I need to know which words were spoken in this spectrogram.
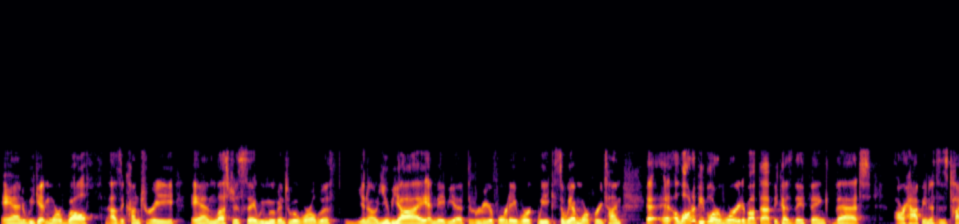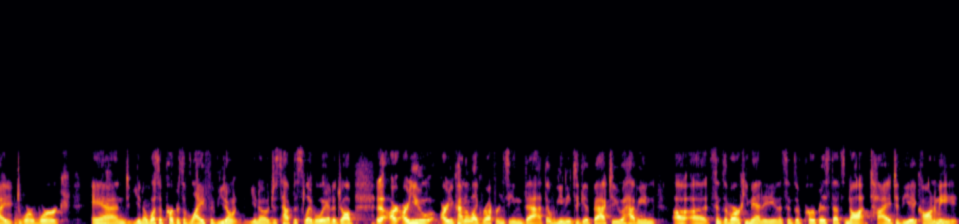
and we get more wealth as a country. And let's just say we move into a world with you know ubi and maybe a three or four day work week so we have more free time. A lot of people are worried about that because they think that our happiness is tied to our work and you know what's the purpose of life if you don't you know just have to slave away at a job? Are, are you are you kind of like referencing that that we need to get back to having a, a sense of our humanity and a sense of purpose that's not tied to the economy?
